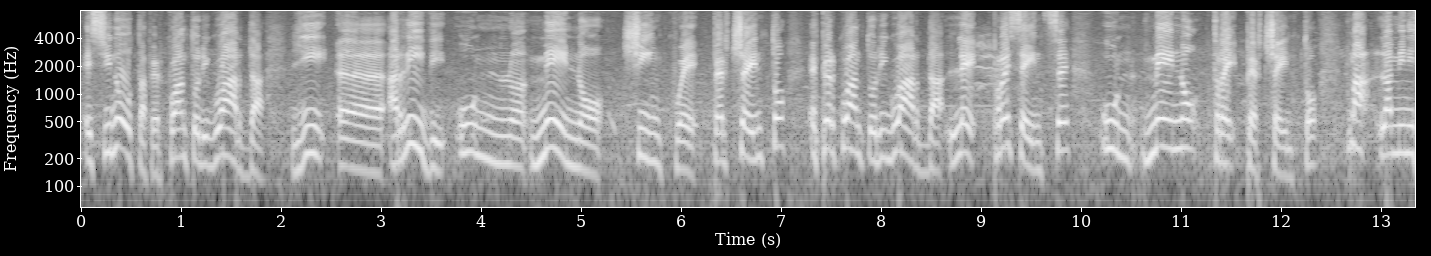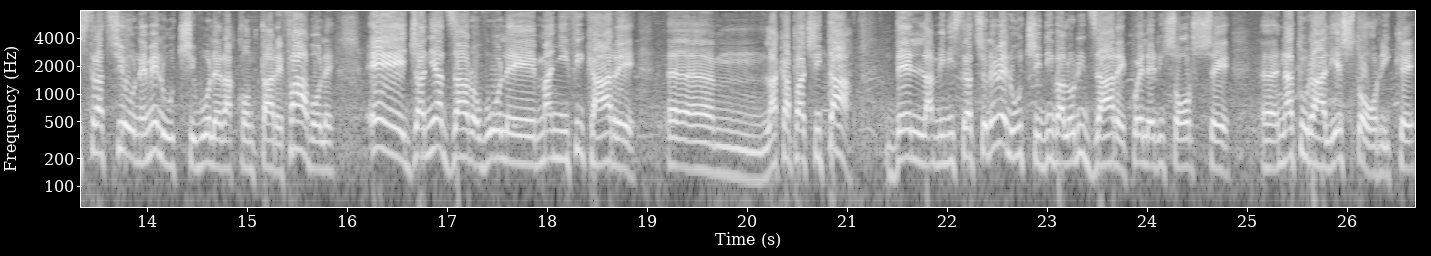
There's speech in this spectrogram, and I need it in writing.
e si nota per quanto riguarda gli eh, arrivi un meno 5% e per quanto riguarda le presenze un meno 3%. Ma l'amministrazione Melucci vuole raccontare favole e Gianni Azzaro vuole magnificare ehm, la capacità dell'amministrazione Melucci di valorizzare quelle risorse eh, naturali e storiche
